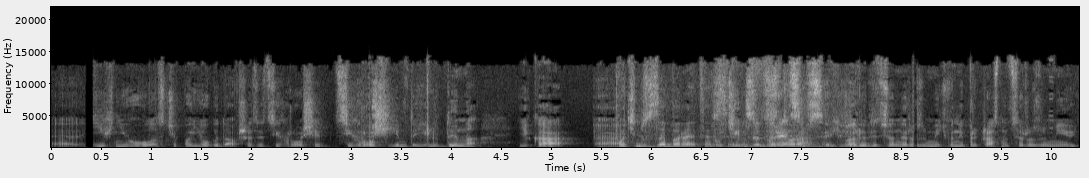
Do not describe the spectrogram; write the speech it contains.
е, їхній голос чи пайок, давши за ці гроші, ці гроші їм дає людина, яка Потім забере це все. Потім забере це все. Хіба люди цього не розуміють? Вони прекрасно це розуміють.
